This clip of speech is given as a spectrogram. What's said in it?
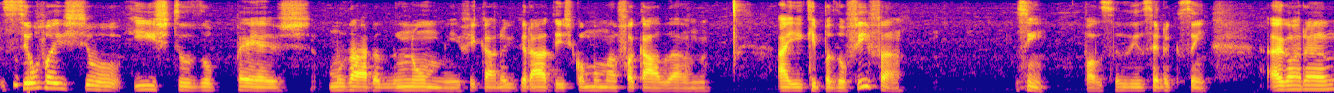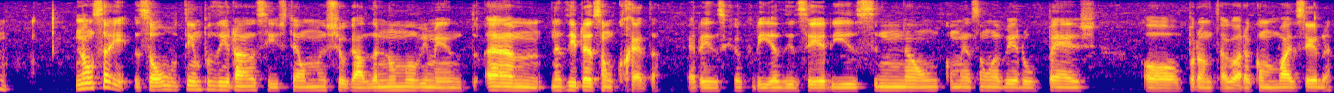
se eu vejo isto do PES mudar de nome e ficar grátis como uma facada à equipa do FIFA, sim, pode-se dizer que sim. Agora, não sei, só o tempo dirá se isto é uma jogada no movimento, hum, na direção correta. Era isso que eu queria dizer. E se não começam a ver o PES, ou pronto, agora como vai ser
